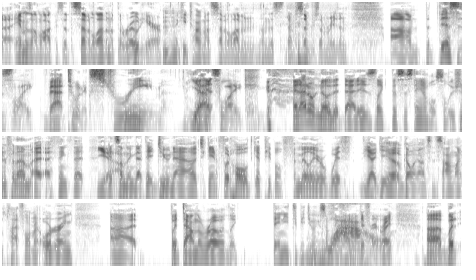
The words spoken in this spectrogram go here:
uh, amazon lockers at the 7-eleven up the road here Mm-hmm. i keep talking about 7-eleven on this episode for some reason um, but this is like that to an extreme Yeah, that's like and I don't know that that is like the sustainable solution for them. I, I think that Yeah. it's something that they do now to gain a foothold, get people familiar with the idea of going onto this online platform and ordering. Uh, but down the road, like they need to be doing something kind of different, right? Uh, but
